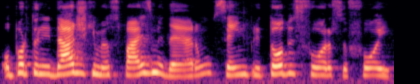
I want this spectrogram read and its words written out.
oportunidade que meus pais me deram, sempre, todo esforço foi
